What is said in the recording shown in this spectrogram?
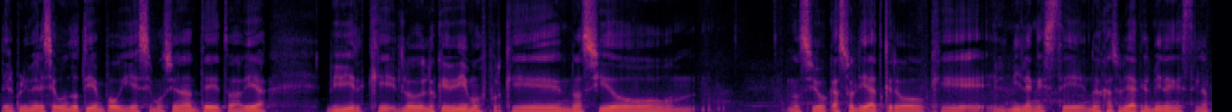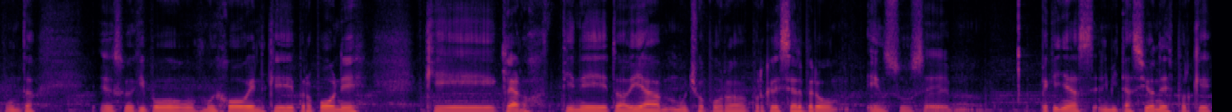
del primer y segundo tiempo y es emocionante todavía vivir que, lo, que vivimos porque no ha sido no ha sido casualidad creo que el Milan esté no es casualidad que el Milan esté en la punta. Es un equipo muy joven que propone que claro tiene todavía mucho por, crecer pero en sus eh, pequeñas limitaciones porque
